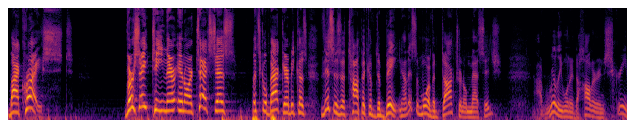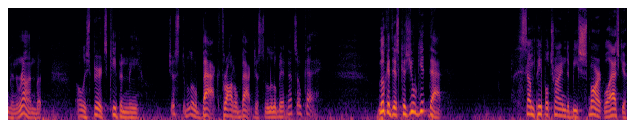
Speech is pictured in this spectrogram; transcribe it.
by Christ. Verse 18 there in our text says, let's go back there because this is a topic of debate. Now, this is more of a doctrinal message. I really wanted to holler and scream and run, but the Holy Spirit's keeping me just a little back, throttled back just a little bit, and that's okay. Look at this because you'll get that. Some people trying to be smart will ask you,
